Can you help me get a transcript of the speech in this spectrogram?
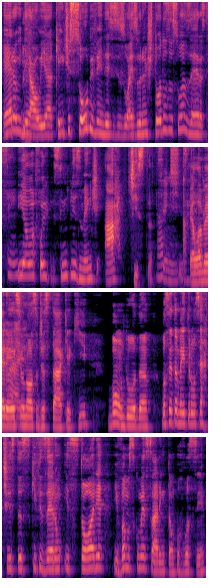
era o ideal e a Kate soube vender esses visuais durante todas as suas eras. Sim. E ela foi simplesmente artista. Sim, artista Ela merece demais. o nosso destaque aqui. Bom, Duda, você também trouxe artistas que fizeram história e vamos começar então por você.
